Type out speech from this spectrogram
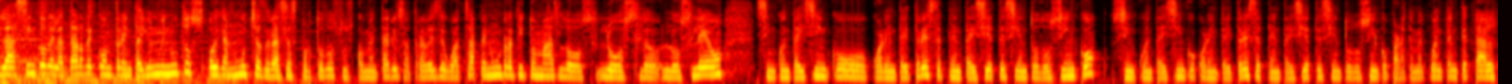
Las 5 de la tarde con 31 minutos. Oigan, muchas gracias por todos sus comentarios a través de WhatsApp. En un ratito más los, los, los leo. 55 43 77 1025. 55 43 77 1025 para que me cuenten qué tal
